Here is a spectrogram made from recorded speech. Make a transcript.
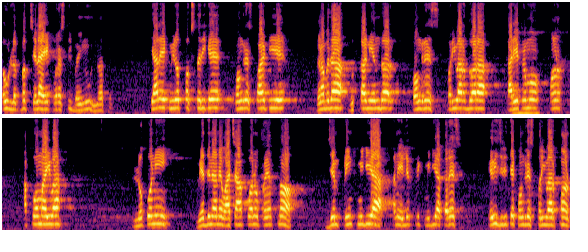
એવું લગભગ છેલ્લા એક વર્ષથી બન્યું નથી. ત્યારે એક વિરોધ પક્ષ તરીકે કોંગ્રેસ પાર્ટીએ ઘણા બધા ભૂતકાળની અંદર કોંગ્રેસ પરિવાર દ્વારા કાર્યક્રમો પણ આપવામાં આવ્યા. લોકોની વેદનાને વાચા આપવાનો પ્રયત્ન જેમ પ્રિન્ટ મીડિયા અને ઇલેક્ટ્રિક મીડિયા કરે છે, એવી જ રીતે કોંગ્રેસ પરિવાર પણ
